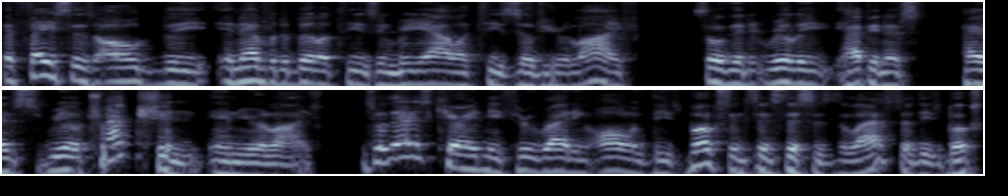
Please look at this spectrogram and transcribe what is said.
that faces all the inevitabilities and realities of your life so that it really, happiness has real traction in your life. So that has carried me through writing all of these books. And since this is the last of these books,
